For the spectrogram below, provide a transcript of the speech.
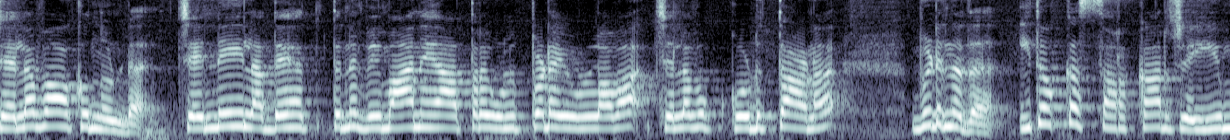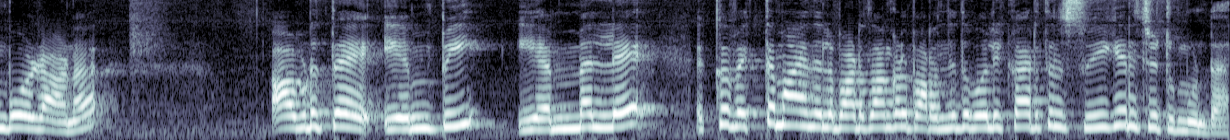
ചെലവാക്കുന്നുണ്ട്. ചെന്നൈയിൽ അദ്ദേഹത്തിന് വിമാനയാത്ര ഉൾപ്പെടെയുള്ളവ ചെലവ് കൊടുത്താണ് വിടുന്നത്. ഇതൊക്കെ സർക്കാർ ചെയ്യുമ്പോഴാണ് അവിടുത്തെ M P M L A ഒക്കെ വ്യക്തമായ നിലപാട്. താങ്കൾ പറഞ്ഞതുപോലെ ഇക്കാര്യത്തിൽ സ്വീകരിച്ചിട്ടുമുണ്ട്.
